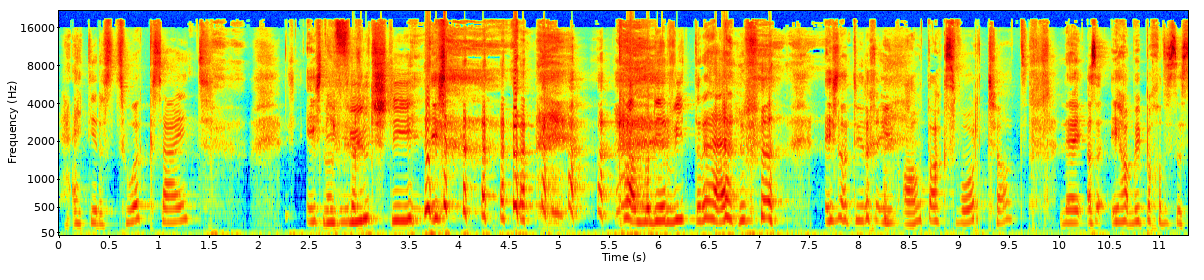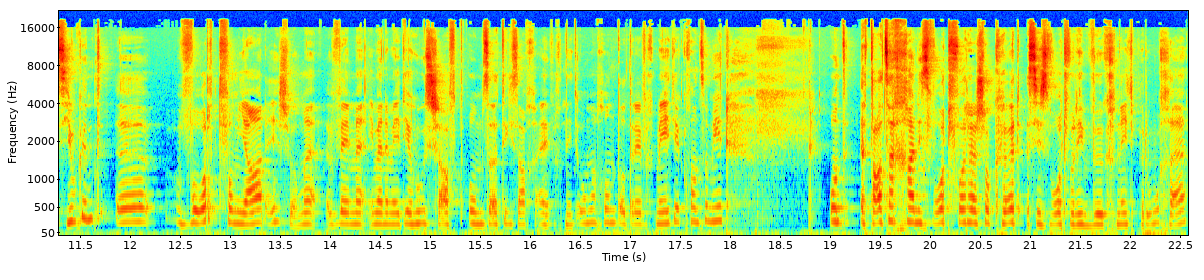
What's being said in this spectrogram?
hat dir das zugesagt? ist Wie fühlst du dich? Kann man dir weiterhelfen? ist natürlich im Alltagswortschatz. Nein, also ich habe mitbekommen, dass das Jugendwort äh, Wort vom Jahr ist, wo man, wenn man in einem Medienhaus schafft, um solche Sachen einfach nicht umkommt oder einfach Medien konsumiert. Und tatsächlich habe ich das Wort vorher schon gehört, es ist ein Wort, das ich wirklich nicht brauche.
